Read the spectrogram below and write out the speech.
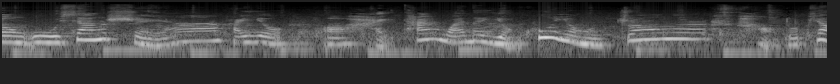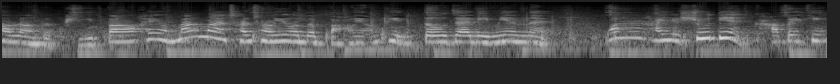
动物香水啊，还有哦，海滩玩的泳裤、泳装啊，好多漂亮的皮包，还有妈妈常常用的保养品都在里面呢。哇，还有书店、咖啡厅、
